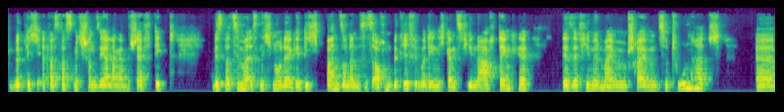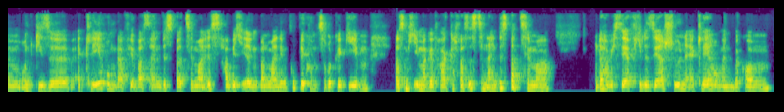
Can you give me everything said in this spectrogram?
wirklich etwas, was mich schon sehr lange beschäftigt. Wisperzimmer ist nicht nur der Gedichtband, sondern es ist auch ein Begriff, über den ich ganz viel nachdenke, der sehr viel mit meinem Schreiben zu tun hat. Ähm, und diese Erklärung dafür, was ein Wisperzimmer ist, habe ich irgendwann mal dem Publikum zurückgegeben, was mich immer gefragt hat, was ist denn ein Wisperzimmer? Und da habe ich sehr viele, sehr schöne Erklärungen bekommen.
